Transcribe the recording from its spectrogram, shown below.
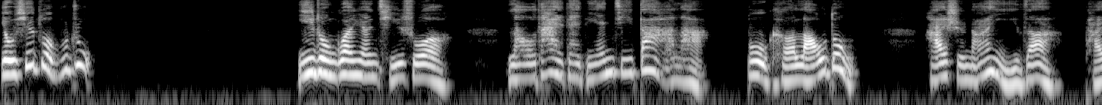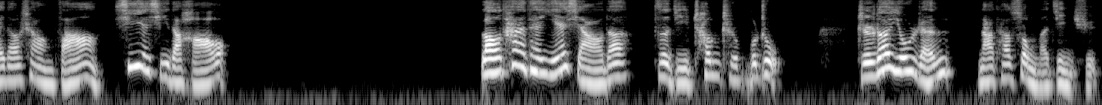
有些坐不住。一众官员齐说：“老太太年纪大了，不可劳动，还是拿椅子抬到上房歇息的好。”老太太也晓得自己撑持不住，只得由人拿她送了进去。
